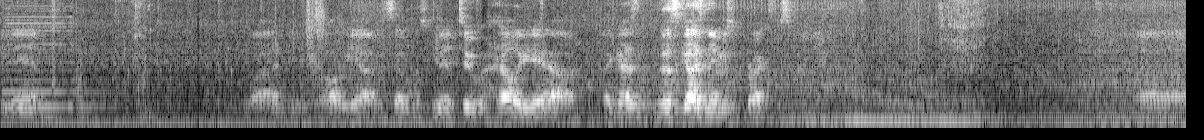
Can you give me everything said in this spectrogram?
Get in. Oh yeah, guy wants to get in too. Hell yeah. That guy's. This guy's name is Breakfast Menu. Uh,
